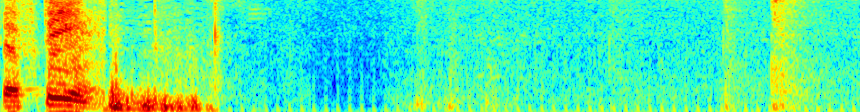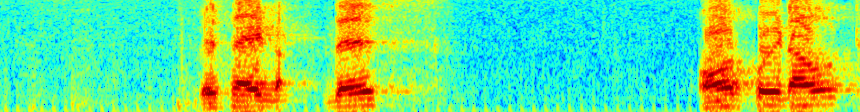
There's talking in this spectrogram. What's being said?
fifteen beside this और कोई doubt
